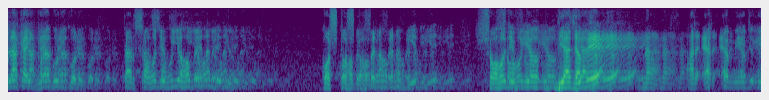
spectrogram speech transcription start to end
এলাকায় ঘোরাঘুরি করে তার সহজে বিয়ে হবে না দেরি হবে? কষ্ট হবে হবে না হবে না বিয়ে দিতে সহজে বিয়ে দেওয়া যাবে? না। আর একটা মেয়ে যদি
